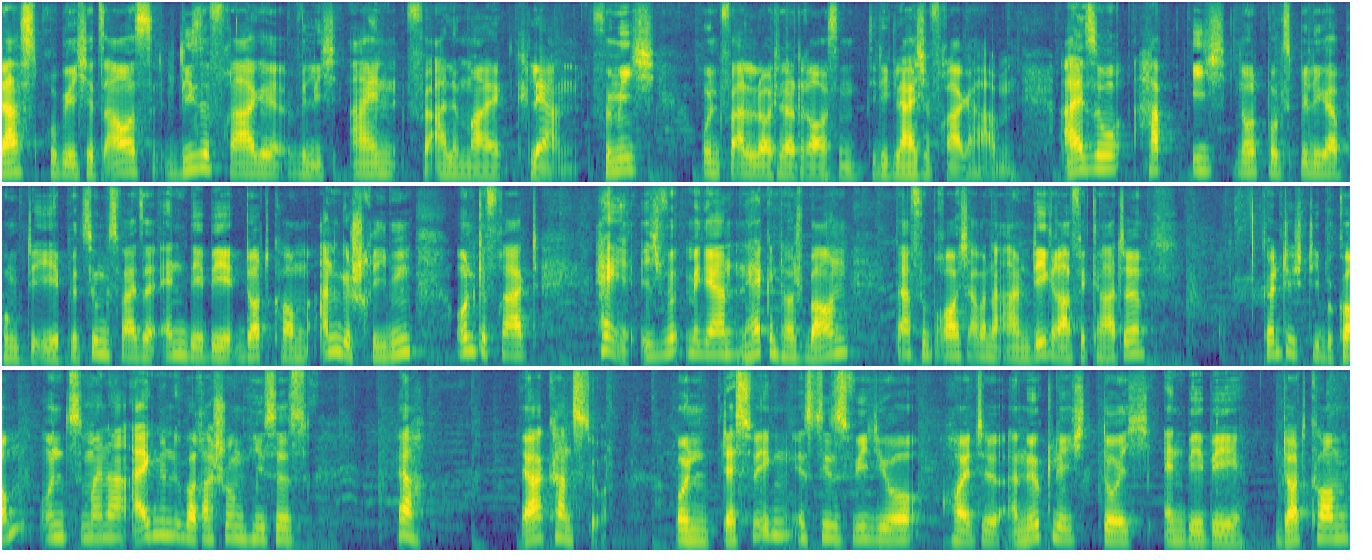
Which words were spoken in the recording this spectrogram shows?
das probiere ich jetzt aus. Diese Frage will ich ein für alle Mal klären. Für mich und für alle Leute da draußen, die die gleiche Frage haben. Also habe ich notebooksbilliger.de bzw. nbb.com angeschrieben und gefragt, hey, ich würde mir gerne einen Hackintosh bauen, dafür brauche ich aber eine AMD-Grafikkarte. Könnte ich die bekommen? Und zu meiner eigenen Überraschung hieß es, ja, ja, kannst du. Und deswegen ist dieses Video heute ermöglicht durch nbb.com.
